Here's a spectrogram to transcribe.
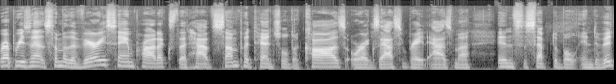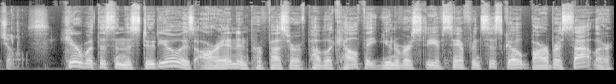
represent some of the very same products that have some potential to cause or exacerbate asthma in susceptible individuals. Here with us in the studio is RN and Professor of Public Health at University of San Francisco, Barbara Sattler.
